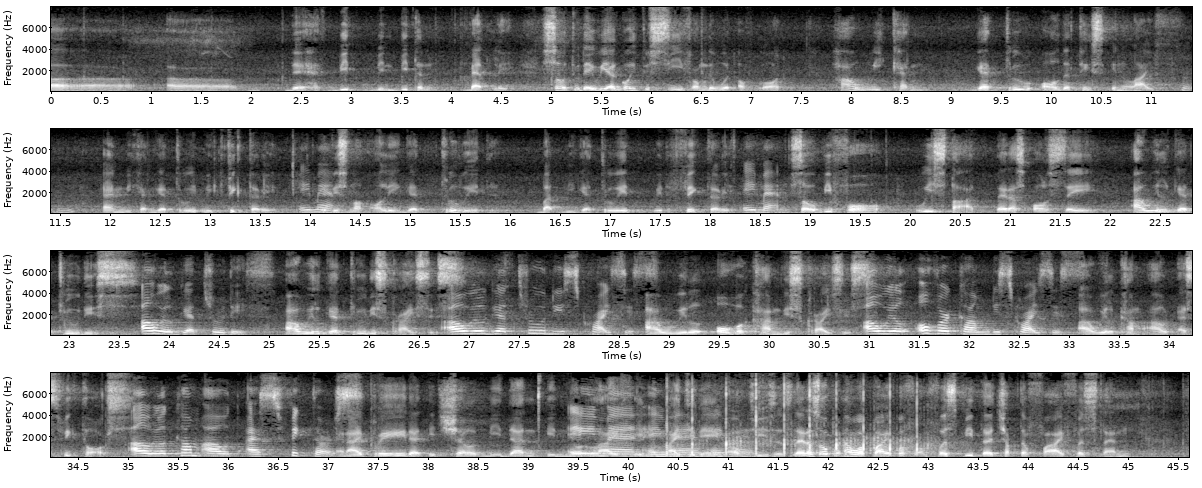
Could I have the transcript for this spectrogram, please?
uh, uh, they have beat, been beaten badly. So today we are going to see from the Word of God how we can get through all the things in life and we can get through it with victory. Amen. It is not only get through it, but we get through it with victory. Amen. So before we start, let us all say, I will get through this. I will get through this. I will get through this crisis. I will get through this crisis. I will overcome this crisis. I will overcome this crisis. I will come out as victors. I will come out as victors. And I pray that it shall be done in your life Amen, in the mighty name amen. of Jesus. Let us open our Bible from 1 Peter chapter 5 verse 10.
